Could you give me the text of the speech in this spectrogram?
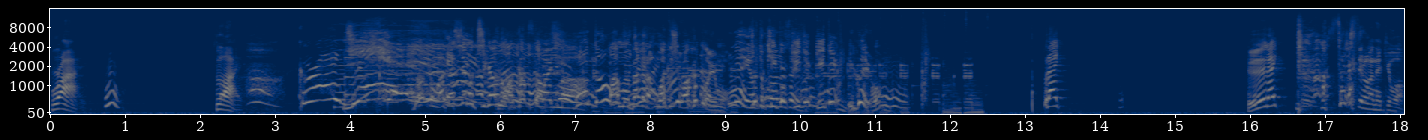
フライ。フライ great 私でも違うの分かったわ今。本当？あもうだから私分かったわよもう。ねえちょっと聞いて聞いて聞いて。いくわよ。フライ。フライ。あっさりしてるわね今日は。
